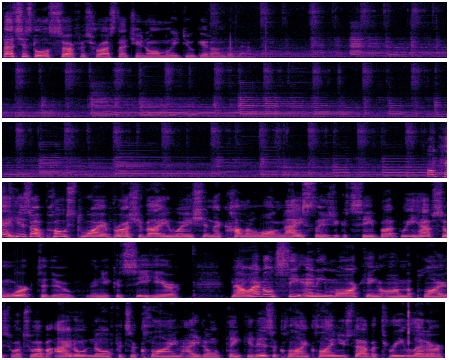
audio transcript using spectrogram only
that's just a little surface rust that you normally do get under them. Okay, here's our post-wire brush evaluation. They're coming along nicely, as you can see, but we have some work to do. And you can see here, now, I don't see any marking on the pliers whatsoever. I don't know if it's a Klein. I don't think it is a Klein. Klein used to have a three-letter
